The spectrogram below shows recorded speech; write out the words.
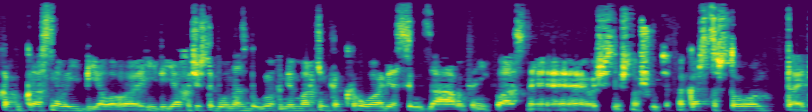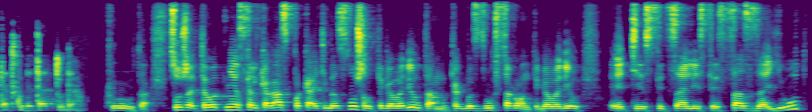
как у Красного и Белого, или я хочу, чтобы у нас был мемаркетинг, как у Авиасилза, вот они классные, очень смешно шутят. А кажется, что да, это откуда-то оттуда. Круто. Слушай, ты вот несколько раз, пока я тебя слушал, ты говорил там как бы с двух сторон. Ты говорил, эти специалисты создают,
